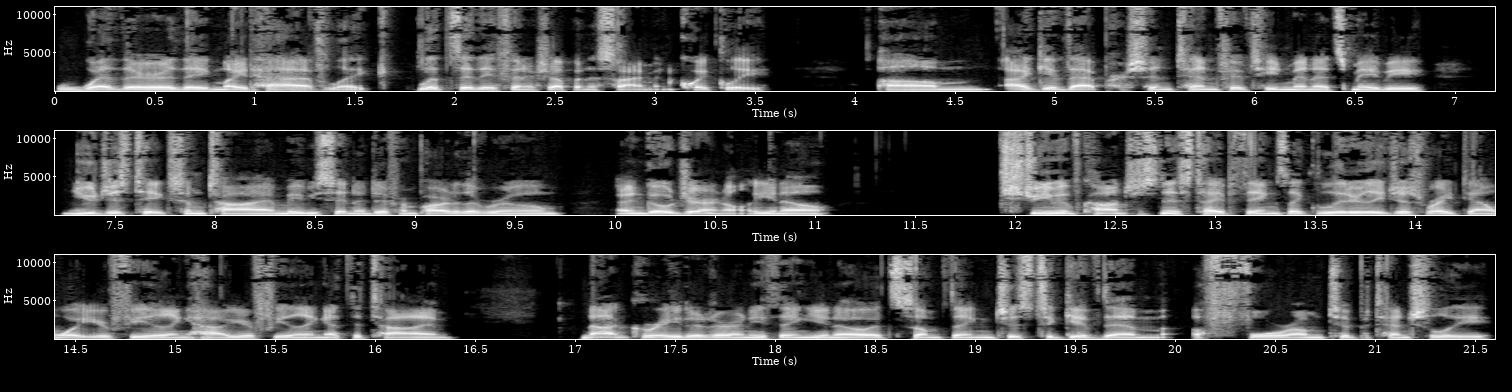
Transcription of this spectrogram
whether they might have like let's say they finish up an assignment quickly um, i give that person 10 15 minutes maybe you just take some time maybe sit in a different part of the room and go journal you know? Stream of consciousness type things like literally just write down what you're feeling how you're feeling at the time. Not graded or anything you know it's something just to give them a forum to potentially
